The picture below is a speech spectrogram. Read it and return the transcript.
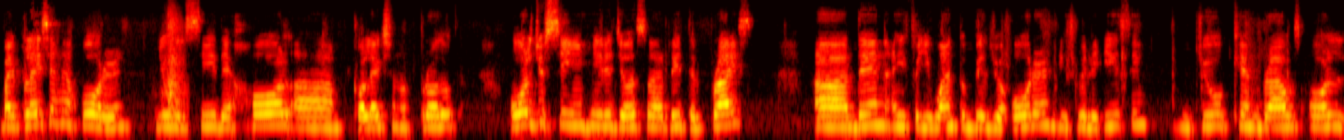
By placing an order, you will see the whole uh, collection of product. All you see in here is just a retail price. Uh, then if you want to build your order, it's really easy. You can browse all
